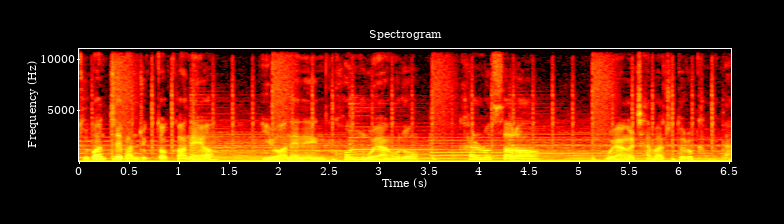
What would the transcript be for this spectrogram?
두 번째 반죽도 꺼내어 이번에는 콘 모양으로 칼로 썰어 모양을 잡아주도록 합니다.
